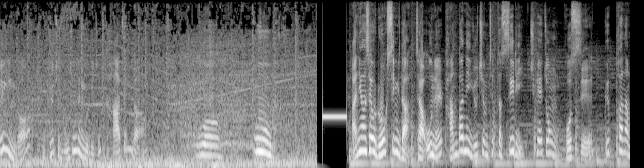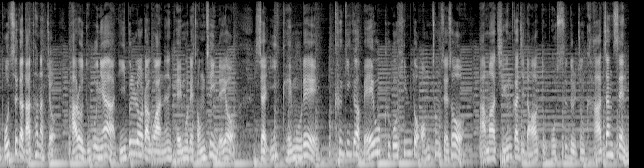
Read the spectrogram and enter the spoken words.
땡인가? 도대체 무슨 생물이지? 가재인가? 우와 오 안녕하세요 록스입니다 자 오늘 반반의 유치원 챕터 3 최종 보스 끝판왕 보스가 나타났죠 바로 누구냐 니블러라고 하는 괴물의 정체인데요 진짜 이 괴물의 크기가 매우 크고 힘도 엄청 세서 아마 지금까지 나왔던 보스들 중 가장 센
